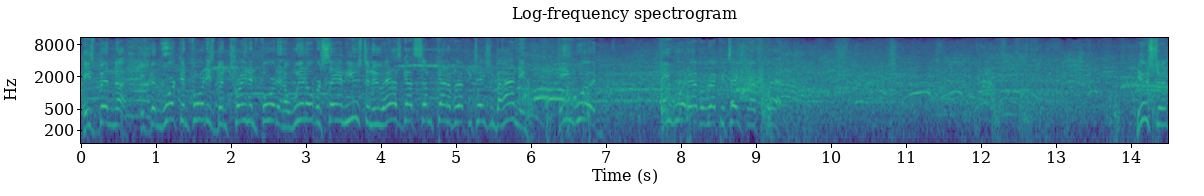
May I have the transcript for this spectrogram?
He's been uh, he's been working for it. He's been training for it, and a win over Sam Houston, who has got some kind of reputation behind him, he would he would have a reputation after that. Houston.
